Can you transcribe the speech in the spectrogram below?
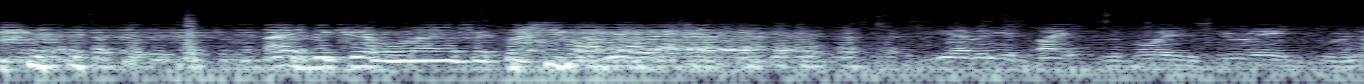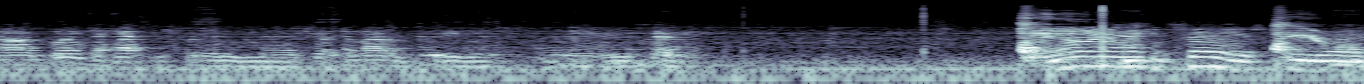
I have to be careful when I answer a question. Do you have any advice for the boys your age who are now going to have to put in a short amount of duty with, uh, in the service? The only thing I can say is to uh,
